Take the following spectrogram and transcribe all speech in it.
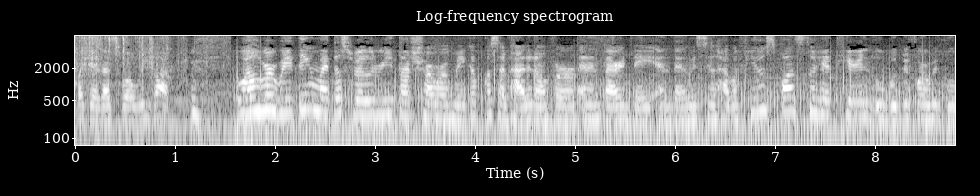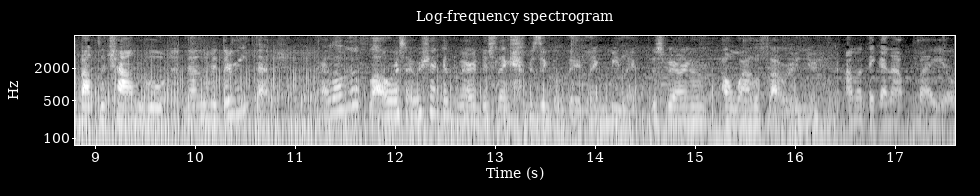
but yeah, that's what we got. While we're waiting, might as well retouch our makeup because I've had it on for an entire day and then we still have a few spots to hit here in Ubud before we go back to Canggu. Done with the retouch. I love the flowers. I wish I could wear this like every single day. Like be like just wearing a wildflower in your hair. I'm gonna take a nap. Bye yo.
